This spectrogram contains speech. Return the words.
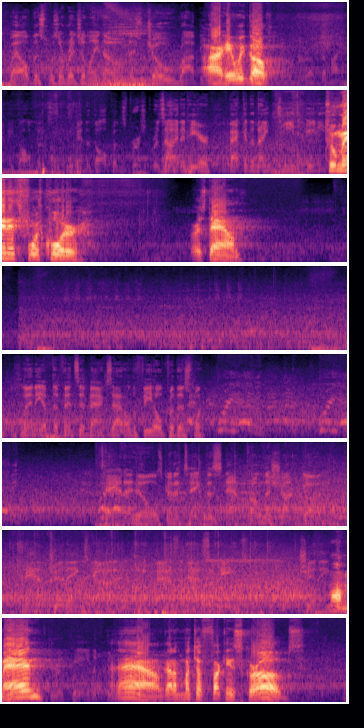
Well, this was originally known as Joe Robbie. All right, here we go. of the Miami Dolphins. And the Dolphins first resided here back in the 1980s. Two minutes, fourth quarter. First down. Plenty of defensive backs out on the field for this one. 380. 380. Tannehill's going to take the snap from the shotgun. And Jennings got it on a pass that had some heat. Jennings Come on, man. after a gain of Yeah, got a bunch of fucking scrubs.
